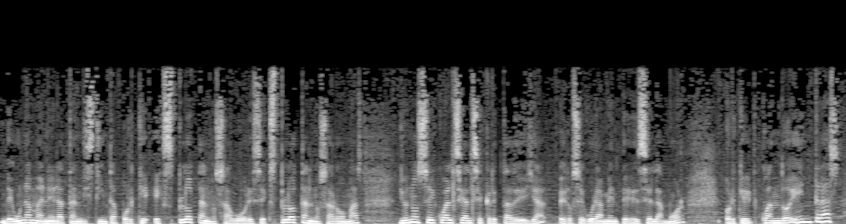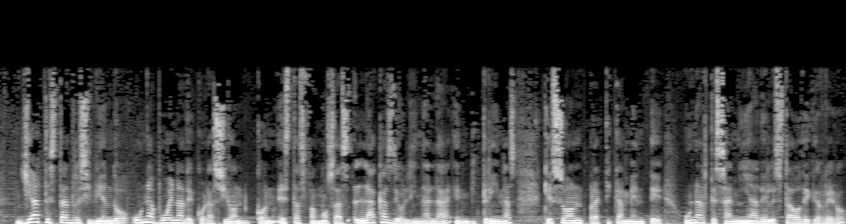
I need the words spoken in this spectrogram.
de una manera tan distinta porque explotan los sabores, explotan los aromas. Yo no sé cuál sea el secreto de ella, pero seguramente es el amor, porque cuando entras ya te están recibiendo una buena decoración con estas famosas lacas de olinala en vitrinas, que son prácticamente una artesanía del estado de Guerrero,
